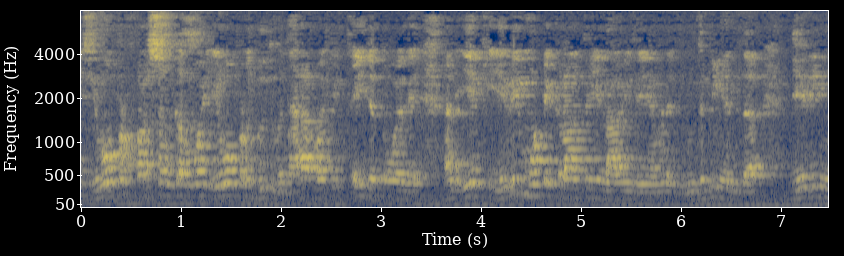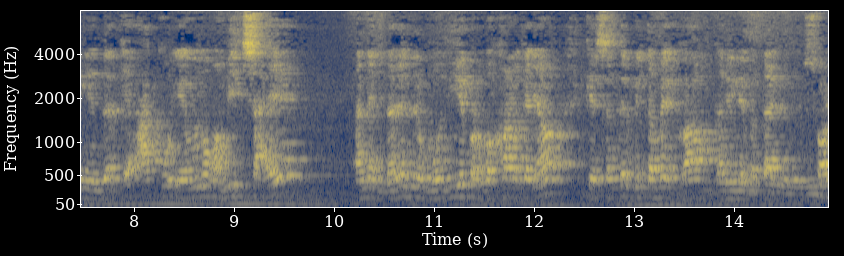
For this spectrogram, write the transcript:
જેવો પણ પ્રસંગ કરવો હોય એવો પણ દૂધ વધારા પછી થઈ જતો હોય છે. અને એક એવી મોટી ક્રાંતિ લાવી છે એમણે દૂધની અંદર, ડેરીની અંદર કે આખો એમનો અમિત શાહે અને નરેન્દ્ર મોદીએ પણ વખાણ કર્યા કે શંકરભાઈ તમે કામ કરીને બતાવ્યું સો.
